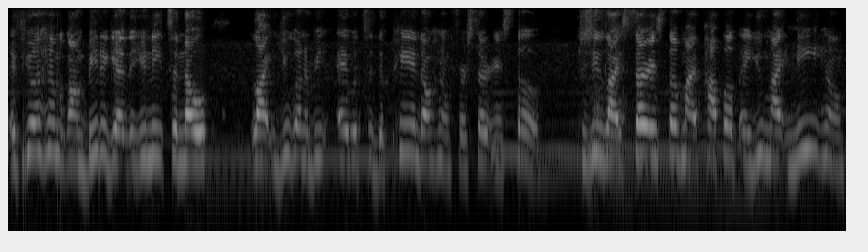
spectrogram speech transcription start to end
if you and him are gonna be together, you need to know like you're gonna be able to depend on him for certain stuff. Cause she was like, certain stuff might pop up and you might need him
